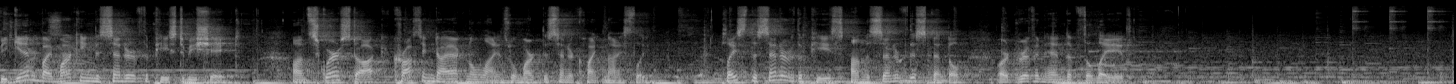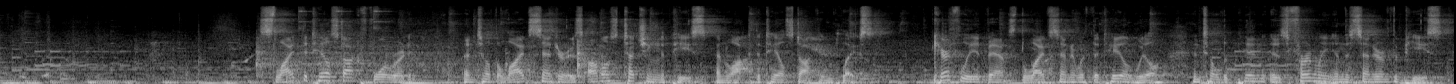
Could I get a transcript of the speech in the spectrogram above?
Begin by marking the center of the piece to be shaped. On square stock, crossing diagonal lines will mark the center quite nicely. Place the center of the piece on the center of the spindle or driven end of the lathe. Slide the tailstock forward until the live center is almost touching the piece and lock the tailstock in place. Carefully advance the live center with the tail wheel until the pin is firmly in the center of the piece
